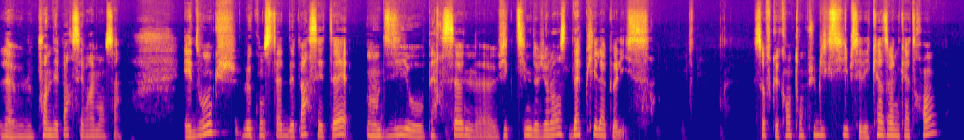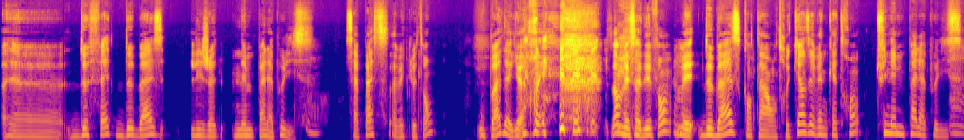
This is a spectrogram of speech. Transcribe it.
Le, point de départ, c'est vraiment ça. Et donc, le constat de départ, c'était on dit aux personnes euh, victimes de violence d'appeler la police. Sauf que quand ton public cible, c'est les 15-24 ans, euh, de fait, de base, les jeunes n'aiment pas la police. Mm. Ça passe avec le temps, ou pas d'ailleurs. Ouais. non, mais ça dépend. Mais de base, quand tu as entre 15 et 24 ans, tu n'aimes pas la police. Mm.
